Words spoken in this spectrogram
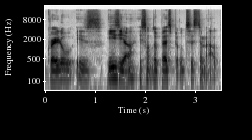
Gradle is easier. It's not the best build system out there,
